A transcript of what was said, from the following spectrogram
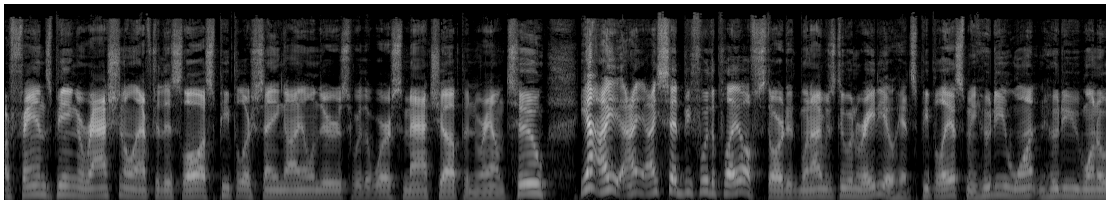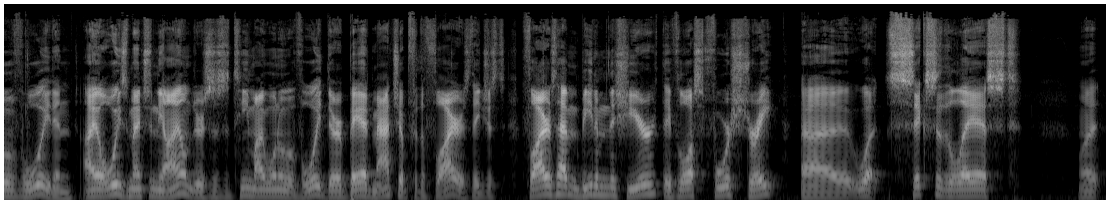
Are fans being irrational after this loss? People are saying Islanders were the worst matchup in round two. Yeah, I, I, I said before the playoffs started when I was doing radio hits, people asked me, who do you want and who do you want to avoid? And I always mention the Islanders as a team I want to avoid. They're a bad matchup for the Flyers. They just, Flyers haven't beat them this year. They've lost four straight uh, what six of the last what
